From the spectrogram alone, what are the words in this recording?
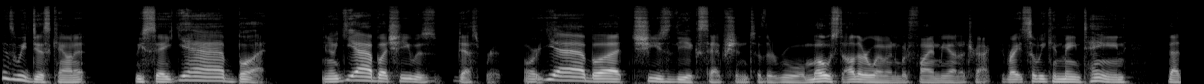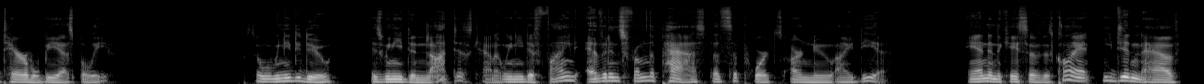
is we discount it. We say, yeah, but, you know, yeah, but she was desperate. Or, yeah, but she's the exception to the rule. Most other women would find me unattractive, right? So we can maintain that terrible BS belief. So, what we need to do is we need to not discount it. We need to find evidence from the past that supports our new idea. And in the case of this client, he didn't have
